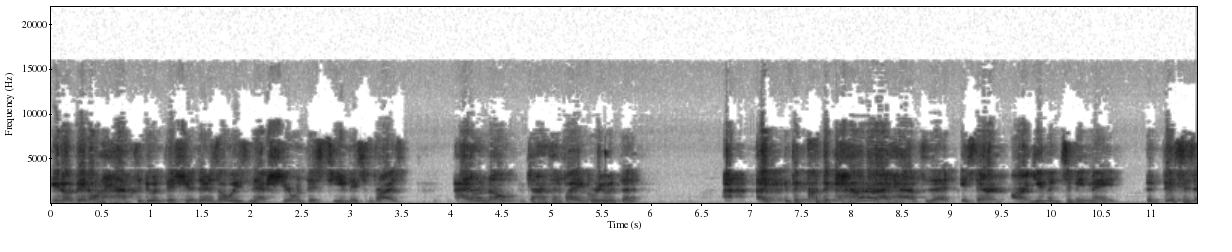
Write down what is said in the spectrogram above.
you know they don't have to do it this year. There's always next year with this team. They surprise. I don't know, Jonathan, if I agree with that like the the counter I have to that is there an argument to be made that this is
